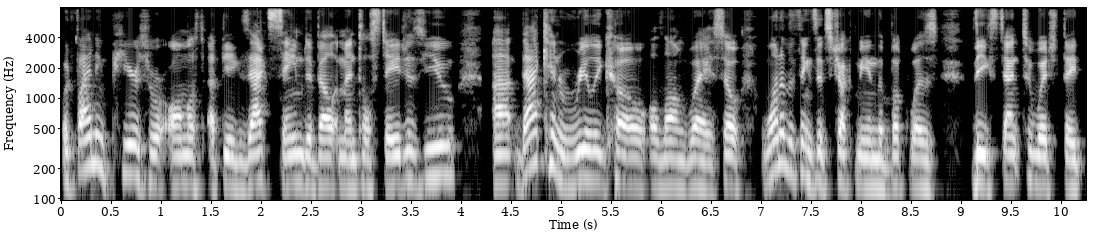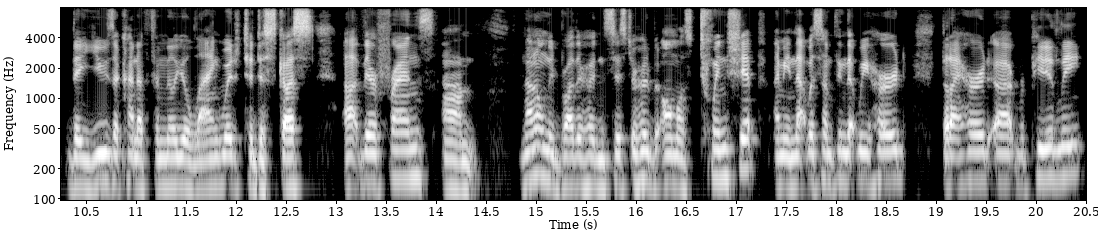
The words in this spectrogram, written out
but finding peers who are almost at the exact same developmental stage as you. Uh, that can really go a long way. So one of the things that struck me in the book was the extent to which they they use a kind of familial language to discuss uh, their friends. Um, not only brotherhood and sisterhood, but almost twinship. I mean, that was something that we heard, that I heard uh, repeatedly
